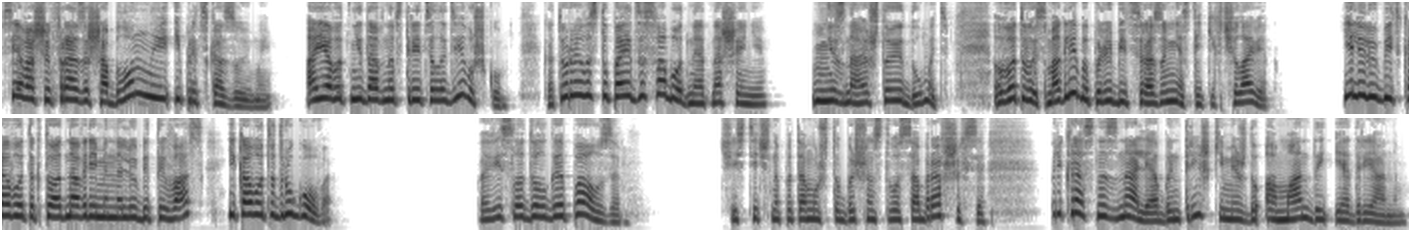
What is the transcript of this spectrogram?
Все ваши фразы шаблонные и предсказуемые. А я вот недавно встретила девушку, которая выступает за свободные отношения. Не знаю, что и думать. Вот вы смогли бы полюбить сразу нескольких человек? Или любить кого-то, кто одновременно любит и вас, и кого-то другого? Повисла долгая пауза, частично потому, что большинство собравшихся прекрасно знали об интрижке между Амандой и Адрианом.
